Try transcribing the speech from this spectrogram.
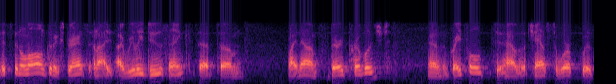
it's been a long good experience, and I, I really do think that um, right now I'm very privileged and grateful to have a chance to work with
